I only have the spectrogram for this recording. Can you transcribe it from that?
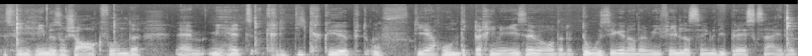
das finde ich immer so schade gefunden. Ähm, man hat Kritik geübt auf die hunderten Chinesen oder Tausenden oder wie viel das immer die Presse gesagt hat,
